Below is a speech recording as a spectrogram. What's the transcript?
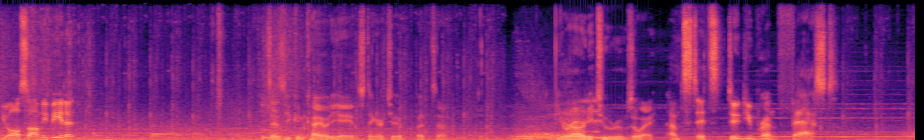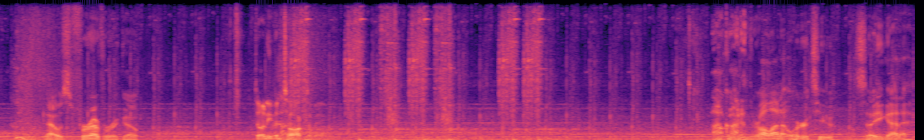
You all saw me beat it. It says you can Coyote A and Stinger too, but uh, yeah. you were already two rooms away. I'm. St- it's dude. You run fast. That was forever ago. Don't even talk to me. Oh god, and they're all out of order too. So you gotta,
